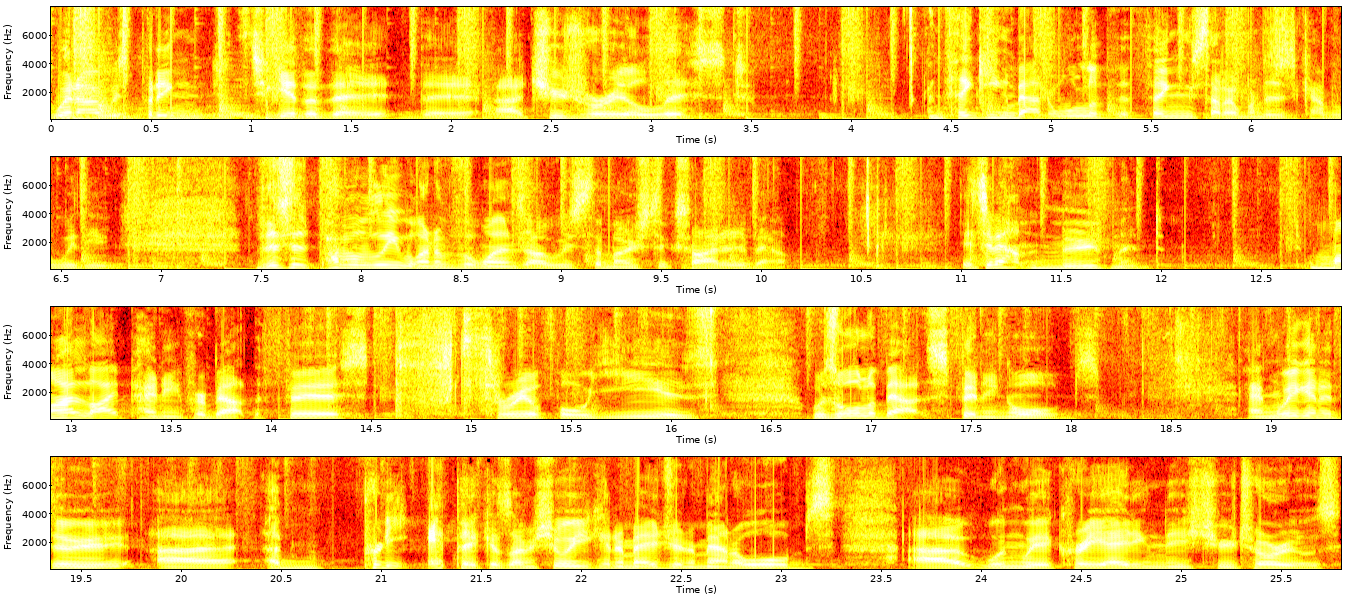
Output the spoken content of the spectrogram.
When I was putting together the, the uh, tutorial list and thinking about all of the things that I wanted to cover with you, this is probably one of the ones I was the most excited about. It's about movement. My light painting for about the first three or four years was all about spinning orbs. And we're going to do uh, a pretty epic, as I'm sure you can imagine, amount of orbs uh, when we're creating these tutorials.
